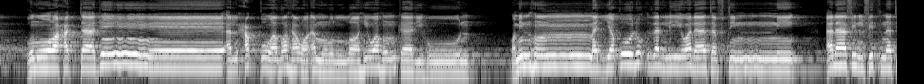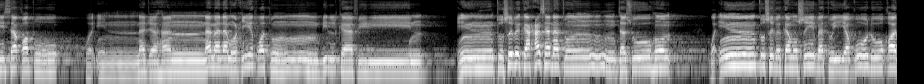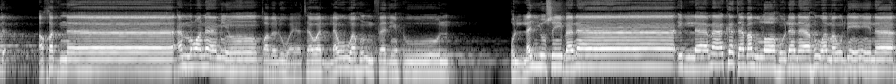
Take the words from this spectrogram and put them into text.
الأمور حتى جاء الحق وظهر أمر الله وهم كارهون. ومنهم من يقول ائذن لي ولا تفتني ألا في الفتنة سقطوا؟ وإن جهنم لمحيطة بالكافرين. إن تصبك حسنة تسوهم وإن تصبك مصيبة يقولوا قد أخذنا أمرنا من قبل ويتولوا وهم فرحون. قل لن يصيبنا إلا ما كتب الله لنا هو مولينا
